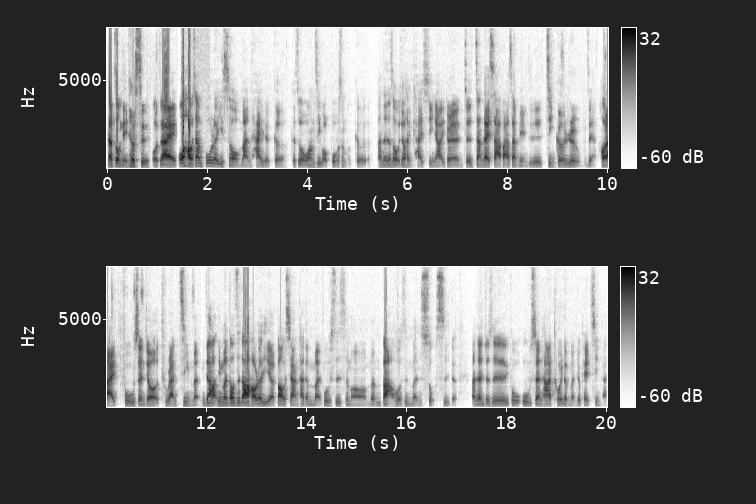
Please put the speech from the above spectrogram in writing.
那重点就是我在我好像播了一首蛮嗨的歌，可是我忘记我播什么歌了。反正那时候我就很开心，然后一个人就是站在沙发上面就是劲歌热舞这样。后来服务生就突然进门，你知道你们都知道好乐迪的包厢，它的门不是什么门把或者是门锁式的。反正就是服务生，他推了门就可以进来。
